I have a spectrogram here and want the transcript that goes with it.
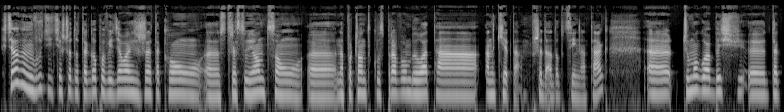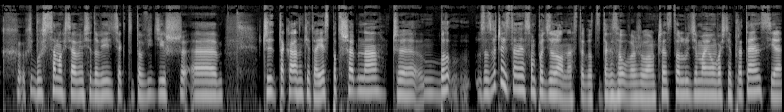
Chciałabym wrócić jeszcze do tego. Powiedziałaś, że taką e, stresującą e, na początku sprawą była ta ankieta przedadopcyjna, tak? E, czy mogłabyś e, tak, bo sama chciałabym się dowiedzieć, jak ty to widzisz, e, czy taka ankieta jest potrzebna, czy, bo zazwyczaj zdania są podzielone z tego, co tak zauważyłam. Często ludzie mają właśnie pretensje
